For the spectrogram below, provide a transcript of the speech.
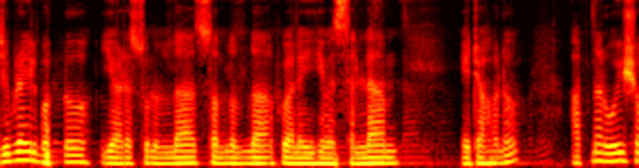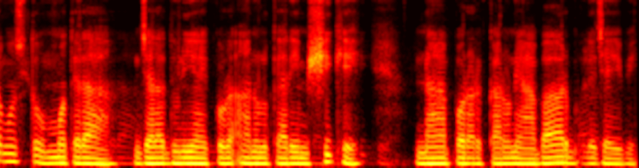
জিব্রাইল বলল, ইয়া রসুল্লাহ সাল্লাহু আলহি আসাল্লাম এটা হলো আপনার ওই সমস্ত উম্মতেরা যারা দুনিয়ায় কোরআনুল কারিম শিখে না পড়ার কারণে আবার ভুলে যাইবে,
